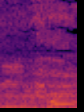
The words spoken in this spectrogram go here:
Best to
